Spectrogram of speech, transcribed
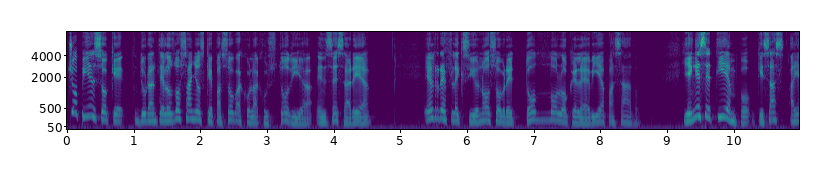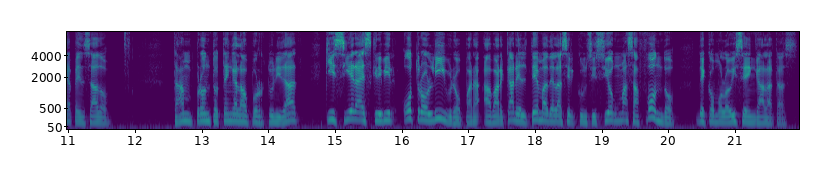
Yo pienso que durante los dos años que pasó bajo la custodia en Cesarea, él reflexionó sobre todo lo que le había pasado. Y en ese tiempo quizás haya pensado, tan pronto tenga la oportunidad, quisiera escribir otro libro para abarcar el tema de la circuncisión más a fondo de como lo hice en Gálatas.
